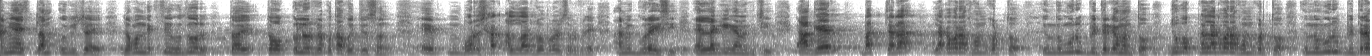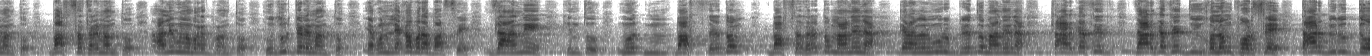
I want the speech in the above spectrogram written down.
আমি আসলাম ওই বিষয়ে। যখন দেখছি হুজুর তকলুর উপরে কথা হইতেছেন এই ভরসার, আল্লাহর উপরে ভরসার উপরে, আমি ঘুরাইছি, এর লাগি জানাচ্ছি আগের বাচ্চারা লেখাপড়া কম করতো, কিন্তু মুরব্বীদেরকে মানতো যুবকরা লেখাপড়া কম করতো, কিন্তু মুরব্বীদের মানতো বাচ্চা তারে মানতো আলিমুলামারাত মানতো, হুজুরদের মানতো। এখন লেখাপড়া বাড়ছে, জানে, কিন্তু বাচ্চারা তো বাচ্চা ধরে তো মানে না, গ্রামের মুরব্বীরা তো মানে না। তার কাছে, যার কাছে দুই কলম পড়ছে, তার বিরুদ্ধেও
